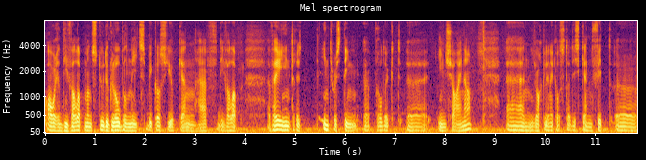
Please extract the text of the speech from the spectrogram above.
our developments to the global needs because you can have develop a very inter interesting uh, product uh, in China. And your clinical studies can fit uh,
